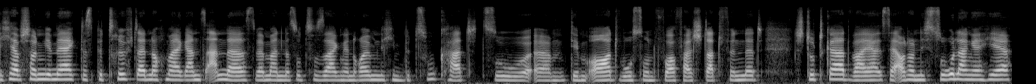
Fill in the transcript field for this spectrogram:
ich habe schon gemerkt, das betrifft dann nochmal ganz anders, wenn man sozusagen einen räumlichen Bezug hat zu ähm, dem Ort, wo so ein Vorfall stattfindet. Stuttgart war ja, ist ja auch noch nicht so lange her,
